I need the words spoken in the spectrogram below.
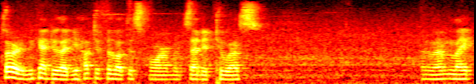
sorry, we can't do that. You have to fill out this form and send it to us. And I'm like,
